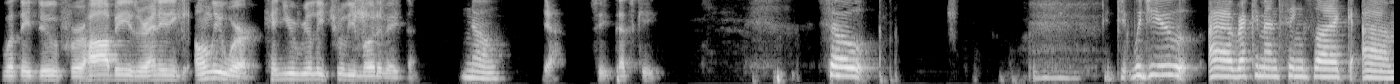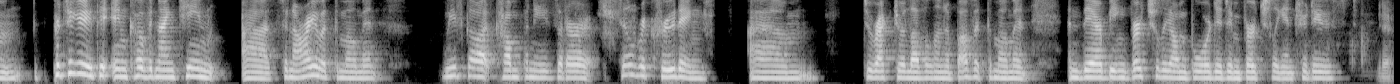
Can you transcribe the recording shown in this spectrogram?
what they do for hobbies or anything, only work. Can you really truly motivate them? No. See, that's key. So, would you uh, recommend things like, um, particularly in COVID 19 uh, scenario at the moment, we've got companies that are still recruiting um, director level and above at the moment, and they're being virtually onboarded and virtually introduced. Yeah.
